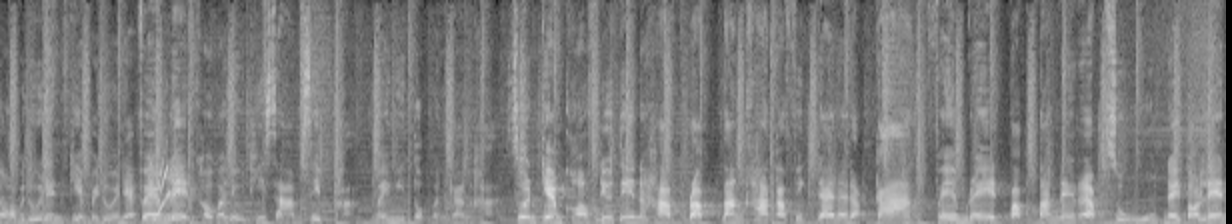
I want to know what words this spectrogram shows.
จอไปด้วยเล่นเกมไปด้วยเนี่ยเฟรมเรทเขาก็อยู่ที่ 30 ค่ะไม่มีตกเหมือนกันค่ะ ส่วนเกม Call of Duty นะคะ ปรับตั้งค่ากราฟิกได้ระดับกลางเฟรมเรทปรับตั้งได้ระดับสูง ในตอนเล่น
